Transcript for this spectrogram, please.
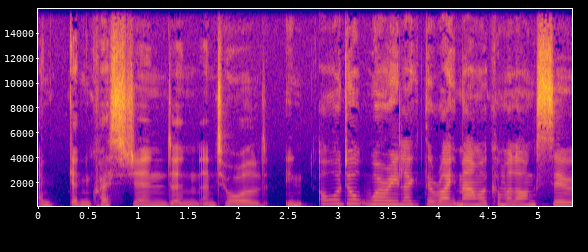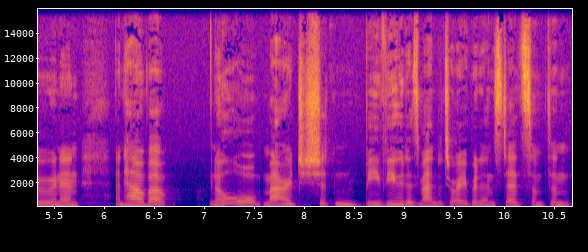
and getting questioned and, and told, you- oh, don't worry, like the right man will come along soon. And, and how about, no, marriage shouldn't be viewed as mandatory, but instead something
